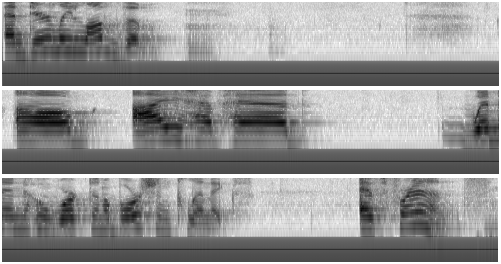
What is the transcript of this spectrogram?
And dearly love them. Hmm. Um, I have had women who worked in abortion clinics as friends. Hmm.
